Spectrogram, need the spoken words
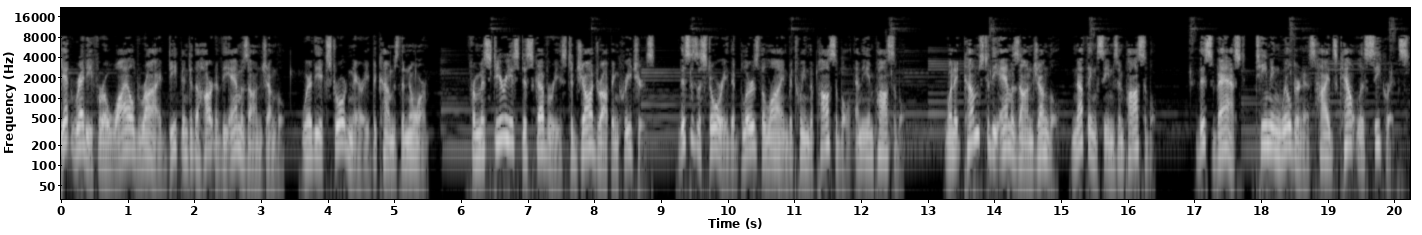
Get ready for a wild ride deep into the heart of the Amazon jungle, where the extraordinary becomes the norm. From mysterious discoveries to jaw-dropping creatures, this is a story that blurs the line between the possible and the impossible. When it comes to the Amazon jungle, nothing seems impossible. This vast, teeming wilderness hides countless secrets.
